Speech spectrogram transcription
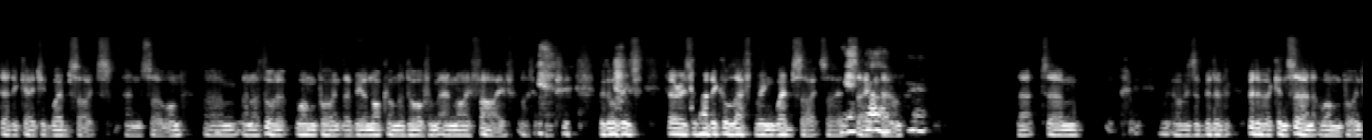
dedicated websites, and so on. Um, and I thought at one point there'd be a knock on the door from MI5 with all these various radical left wing websites I had yeah, saved down. Yeah. That um, I was a bit of bit of a concern at one point.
